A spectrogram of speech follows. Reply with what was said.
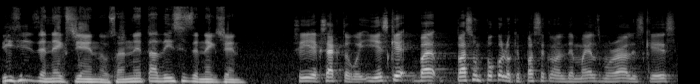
this is the next gen, o sea, neta, this is the next gen. Sí, exacto, güey. Y es que pasa un poco lo que pasa con el de Miles Morales, que es,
